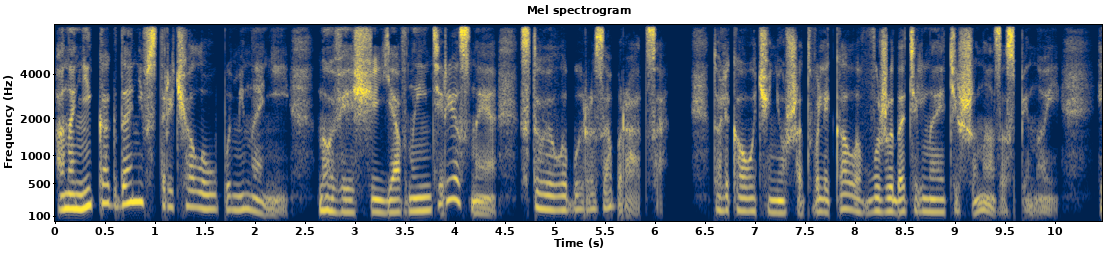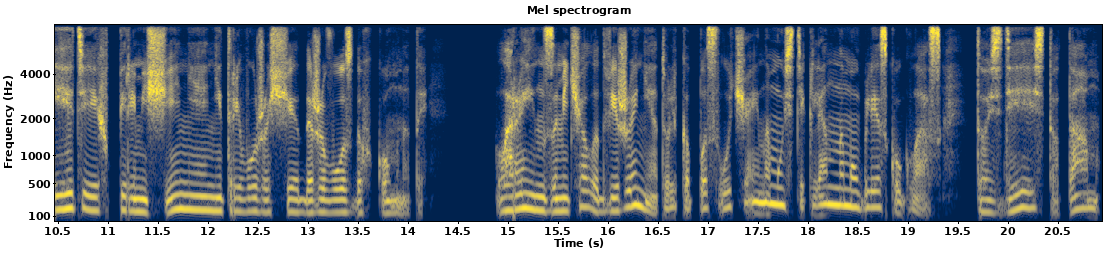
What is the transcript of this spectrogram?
она никогда не встречала упоминаний, но вещи явно интересные, стоило бы разобраться. Только очень уж отвлекала выжидательная тишина за спиной, и эти их перемещения, не тревожащие даже воздух комнаты — Лоррейн замечала движение только по случайному стеклянному блеску глаз. То здесь, то там,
